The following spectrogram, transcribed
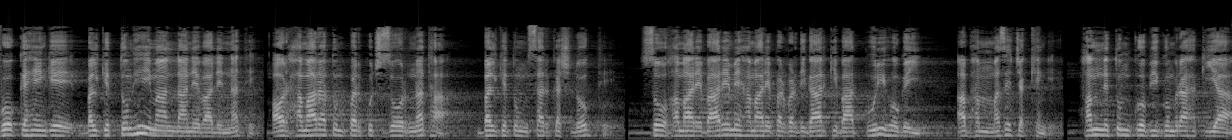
وہ کہیں گے، بلکہ تم ہی ایمان لانے والے نہ تھے اور ہمارا تم پر کچھ زور نہ تھا، بلکہ تم سرکش لوگ تھے۔ سو ہمارے بارے میں ہمارے پروردگار کی بات پوری ہو گئی، اب ہم مزے چکھیں گے۔ ہم نے تم کو بھی گمراہ کیا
